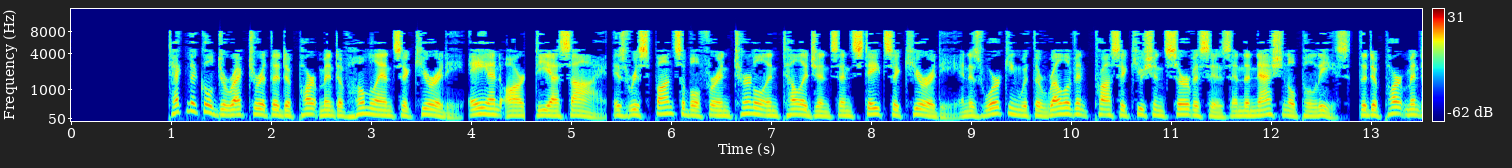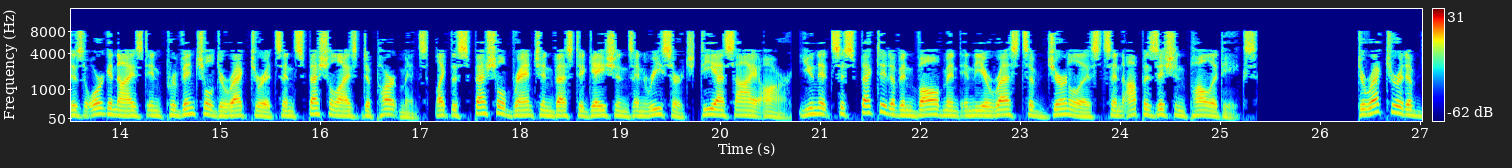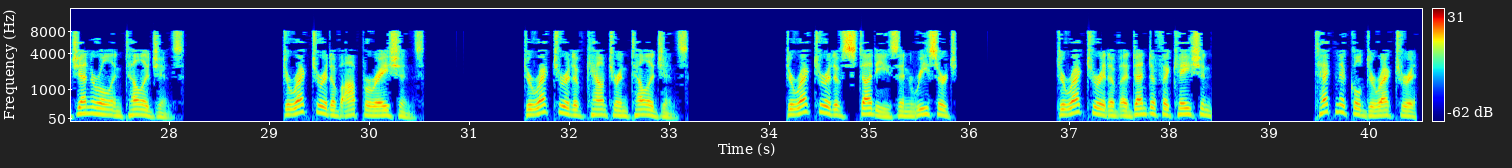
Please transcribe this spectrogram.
Technical Directorate The Department of Homeland Security ANR, DSI is responsible for internal intelligence and state security and is working with the relevant prosecution services and the National Police. The department is organized in provincial directorates and specialized departments, like the Special Branch Investigations and Research DSIR, unit suspected of involvement in the arrests of journalists and opposition politics, Directorate of General Intelligence. Directorate of Operations. Directorate of Counterintelligence. Directorate of Studies and Research. Directorate of Identification. Technical Directorate.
